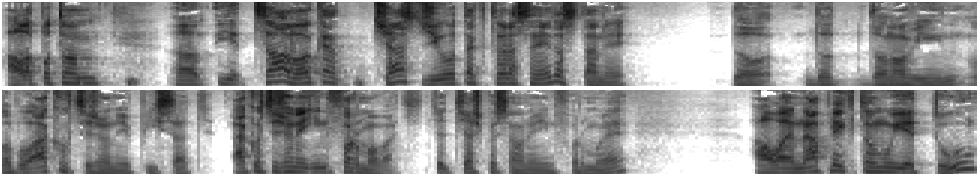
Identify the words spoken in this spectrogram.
ale potom uh, je celá veľká časť života, ktorá sa nedostane do, do, do novín, lebo ako chceš o nej písať? Ako chceš o nej informovať? Ťažko sa o nej informuje. Ale napriek tomu je tu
